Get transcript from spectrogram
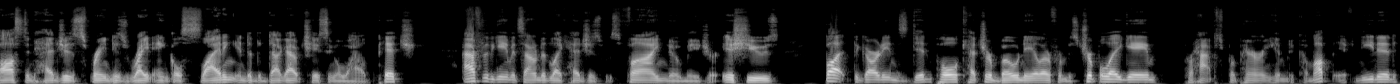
Austin Hedges sprained his right ankle sliding into the dugout chasing a wild pitch. After the game, it sounded like Hedges was fine, no major issues, but the Guardians did pull catcher Bo Naylor from his AAA game, perhaps preparing him to come up if needed.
